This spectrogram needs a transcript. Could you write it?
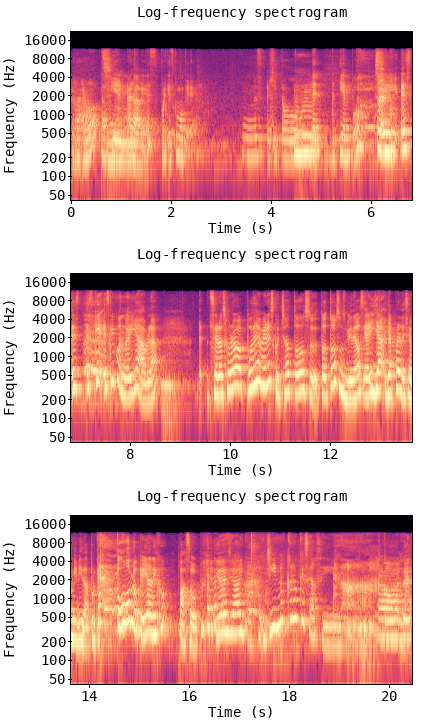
raro también Sí. a la vez porque es como que un espejito de, de tiempo Sí, es, es, es, que, es que cuando ella habla, Se los juro, pude haber escuchado todos su- to- todos sus videos y ahí ya, ya predecía mi vida, porque todo lo que ella dijo pasó. Y yo decía, ay, G, no creo que sea así. Nah, ¿cómo No, na-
